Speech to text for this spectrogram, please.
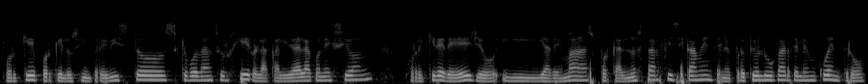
¿Por qué? Porque los imprevistos que puedan surgir o la calidad de la conexión pues requiere de ello y además porque al no estar físicamente en el propio lugar del encuentro,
